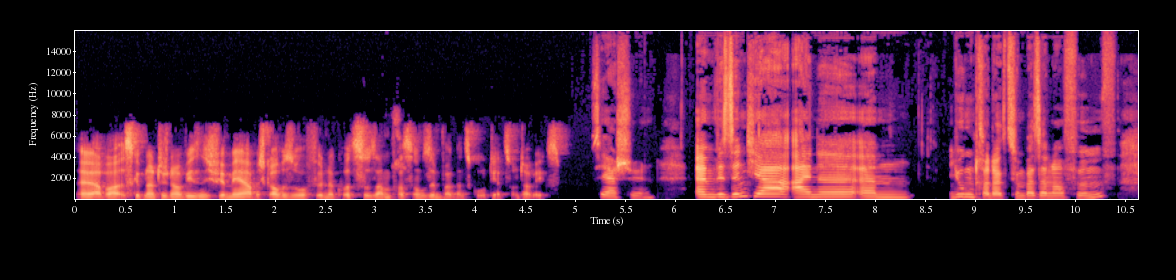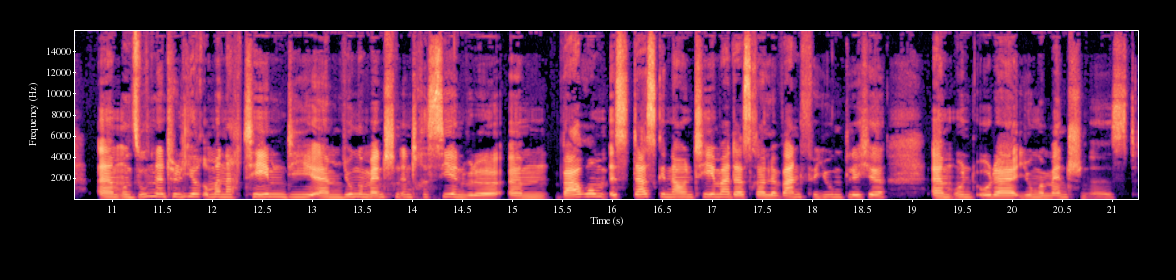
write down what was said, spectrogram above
Äh, aber es gibt natürlich noch wesentlich viel mehr, aber ich glaube, so für eine Kurzzusammenfassung sind wir ganz gut jetzt unterwegs. Sehr schön. Ähm, wir sind ja eine ähm, Jugendredaktion bei Salon 5 ähm, und suchen natürlich auch immer nach Themen, die ähm, junge Menschen interessieren würde. Ähm, warum ist das genau ein Thema, das relevant für Jugendliche und oder junge Menschen ist?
